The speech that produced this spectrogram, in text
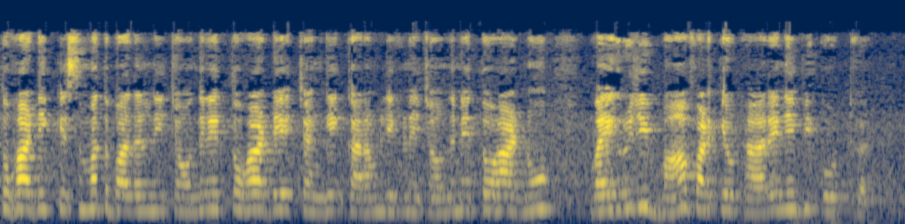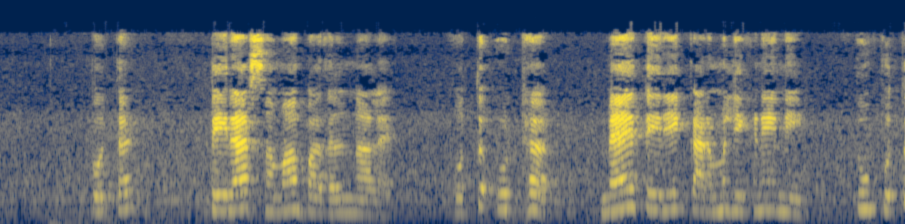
ਤੁਹਾਡੀ ਕਿਸਮਤ ਬਦਲਣੀ ਚਾਹੁੰਦੇ ਨੇ, ਤੁਹਾਡੇ ਚੰਗੇ ਕਰਮ ਲਿਖਣੇ ਚਾਹੁੰਦੇ ਨੇ, ਤੁਹਾਨੂੰ ਵਾਹਿਗੁਰੂ ਜੀ ਬਾਹ ਫੜ ਕੇ ਉਠਾ ਰਹੇ ਨੇ ਵੀ ਉੱਠ। ਪੁੱਤ, ਤੇਰਾ ਸਮਾਂ ਬਦਲਣ ਵਾਲਾ ਹੈ। ਪੁੱਤ, ਉੱਠ। ਮੈਂ ਤੇਰੇ ਕਰਮ ਲਿਖਣੇ ਨੇ। ਤੂੰ ਪੁੱਤ,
